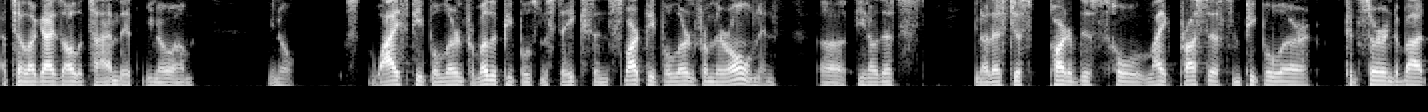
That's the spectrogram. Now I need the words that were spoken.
I tell our guys all the time that, you know, um, you know, wise people learn from other people's mistakes and smart people learn from their own. And, uh, you know, that's, you know, that's just part of this whole life process. And people are concerned about,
